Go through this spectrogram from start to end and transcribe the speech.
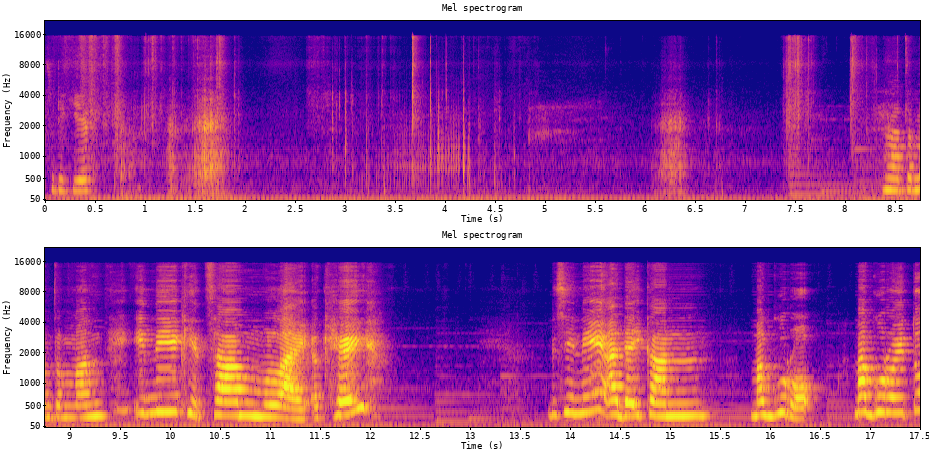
sedikit Nah, teman-teman, ini kita mulai, oke? Okay? Di sini ada ikan maguro. Maguro itu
